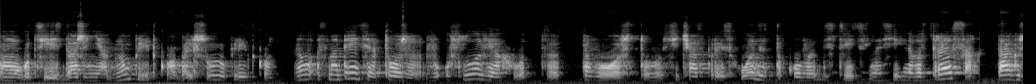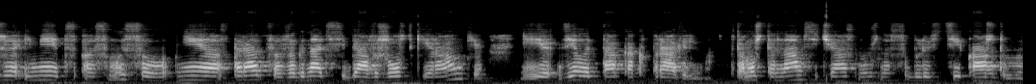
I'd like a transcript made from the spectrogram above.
что могут съесть даже не одну плитку, а большую плитку. Ну, смотрите, тоже в условиях вот того, что сейчас происходит, такого действительно сильного стресса, также имеет э, смысл не стараться загнать себя в жесткие рамки и делать так, как правильно. Потому что нам сейчас нужно соблюсти каждому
